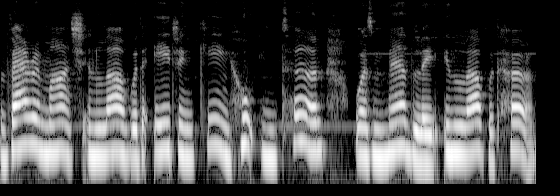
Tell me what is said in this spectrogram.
very much in love with the aging king, who in turn was madly in love with her.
